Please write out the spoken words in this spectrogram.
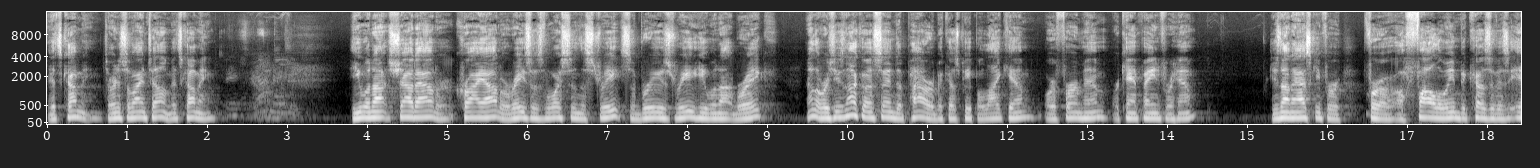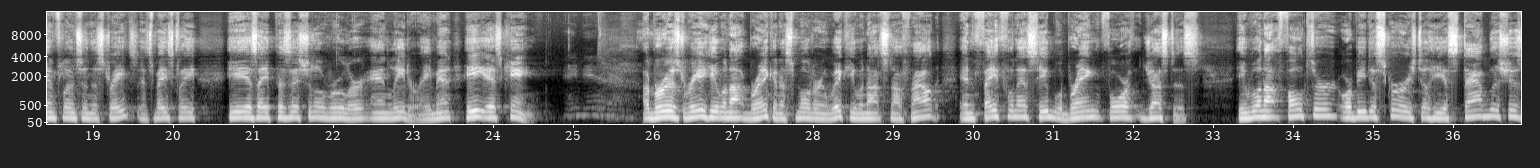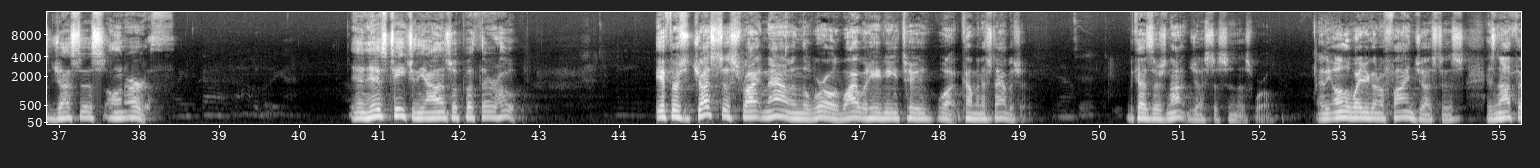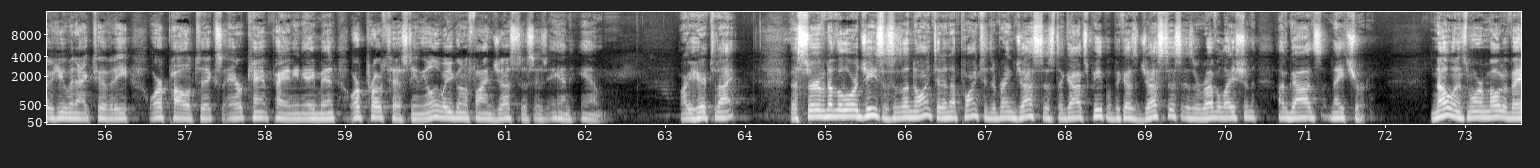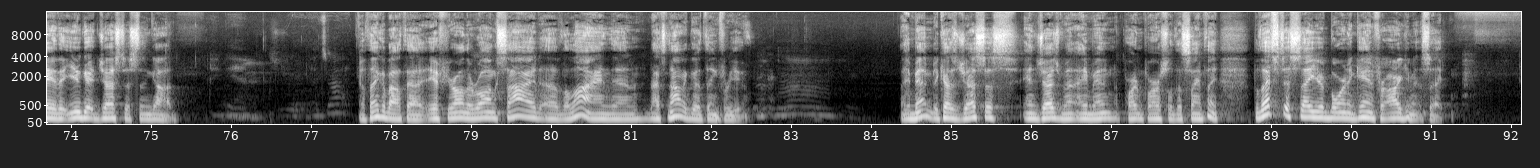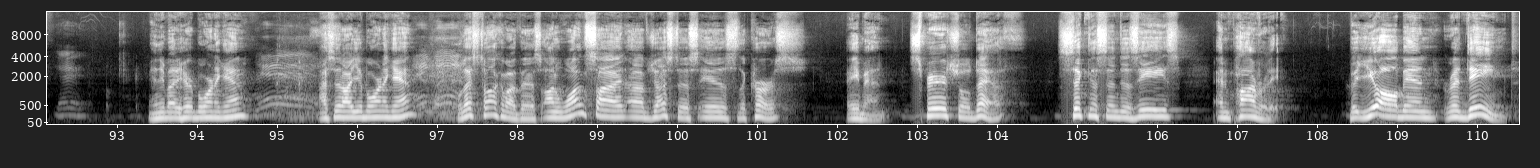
It's coming. Turn to somebody and tell them it's coming. He will not shout out or cry out or raise his voice in the streets. A bruised reed he will not break. In other words, he's not going to send to power because people like him or affirm him or campaign for him. He's not asking for, for a following because of his influence in the streets. It's basically he is a positional ruler and leader. Amen. He is king. A bruised reed he will not break, and a smoldering wick he will not snuff out. In faithfulness he will bring forth justice. He will not falter or be discouraged till he establishes justice on earth. In his teaching, the islands will put their hope. If there's justice right now in the world, why would he need to what? Come and establish it? Because there's not justice in this world. And the only way you're going to find justice is not through human activity or politics or campaigning, amen, or protesting. The only way you're going to find justice is in Him. Are you here tonight? The servant of the Lord Jesus is anointed and appointed to bring justice to God's people because justice is a revelation of God's nature. No one's more motivated that you get justice than God. Now think about that. If you're on the wrong side of the line, then that's not a good thing for you. Amen. Because justice and judgment, amen, part and parcel of the same thing. But let's just say you're born again for argument's sake. Anybody here born again? Yes. I said, Are you born again? Amen. Well, let's talk about this. On one side of justice is the curse, amen, spiritual death, sickness and disease, and poverty. But you all been redeemed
